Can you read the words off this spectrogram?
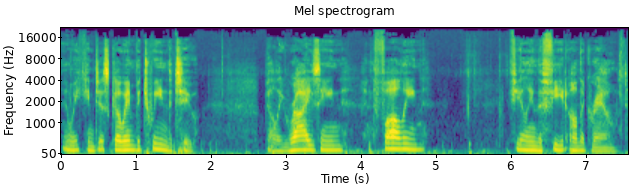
And we can just go in between the two belly rising and falling, feeling the feet on the ground.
